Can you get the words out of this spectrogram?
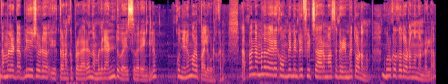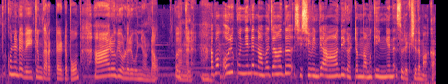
നമ്മൾ ഡബ്ല്യു എച്ച്ഒയുടെ കണക്ക് പ്രകാരം നമ്മൾ രണ്ട് വയസ്സ് വരെയെങ്കിലും കുഞ്ഞിന് മുലപ്പാൽ കൊടുക്കണം. അപ്പം നമ്മൾ വേറെ കോംപ്ലിമെന്ററി ഫീഡ്സ് ആറുമാസം കഴിയുമ്പോൾ തുടങ്ങും. കുറുക്കൊക്കെ തുടങ്ങുന്നുണ്ടല്ലോ. അപ്പം കുഞ്ഞിന്റെ വെയിറ്റും കറക്റ്റായിട്ട് പോവും. ആരോഗ്യമുള്ളൊരു കുഞ്ഞുണ്ടാവും. അങ്ങനെ. അപ്പം ഒരു കുഞ്ഞിന്റെ നവജാത ശിശുവിന്റെ ആദ്യഘട്ടം നമുക്ക് ഇങ്ങനെ സുരക്ഷിതമാക്കാം.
